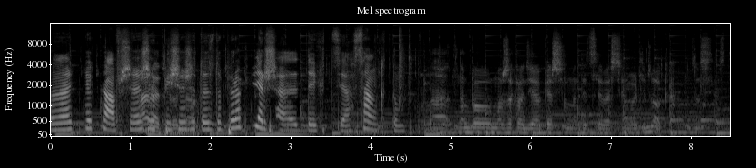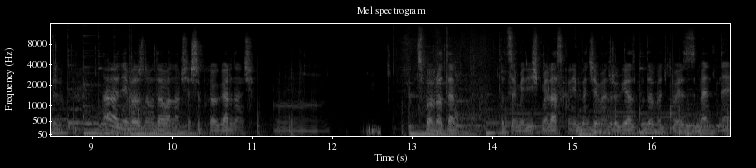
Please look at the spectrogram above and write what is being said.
No najciekawsze, Ale że pisze, trudno. że to jest dopiero pierwsza edycja, Sanctum. No, no bo może chodzi o pierwszą edycję właśnie multiblocka, coś w tym stylu. No, ale nieważne, udało nam się szybko ogarnąć. Mm, z powrotem to co mieliśmy, lasku nie będziemy drugi raz budować, bo jest zbędny.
